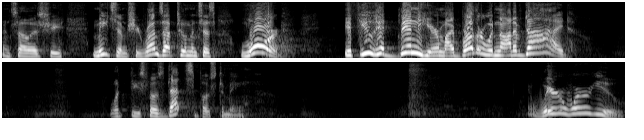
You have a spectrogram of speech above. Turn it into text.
and so as she meets him, she runs up to him and says, Lord, if you had been here, my brother would not have died. What do you suppose that's supposed to mean? Where were you?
